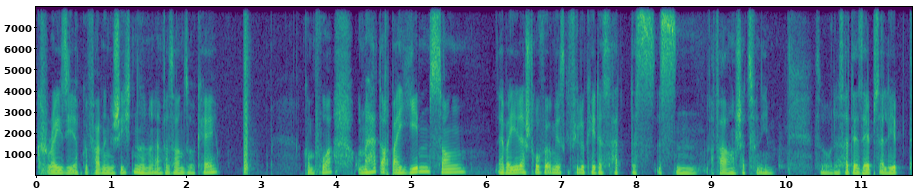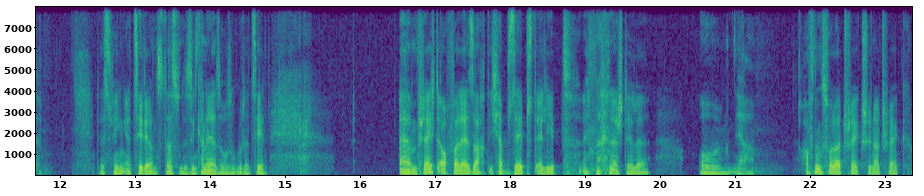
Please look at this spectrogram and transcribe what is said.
crazy abgefahrenen Geschichten, sondern einfach sagen so, okay, kommt vor. Und man hat auch bei jedem Song, äh, bei jeder Strophe irgendwie das Gefühl, okay, das hat, das ist ein Erfahrungsschatz von ihm. So, das hat er selbst erlebt. Deswegen erzählt er uns das und deswegen kann er ja so, so gut erzählen. Ähm, vielleicht auch, weil er sagt, ich habe selbst erlebt in einer Stelle. Und ja, Hoffnungsvoller Track, schöner Track.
